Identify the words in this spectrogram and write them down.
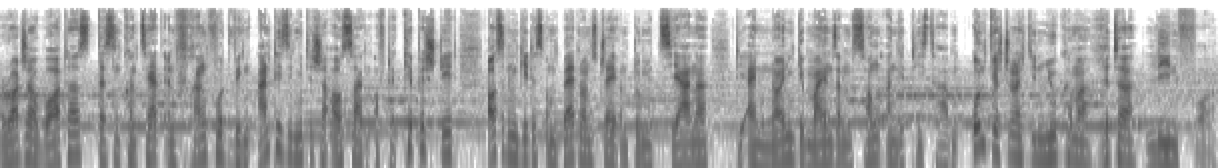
Roger Waters, dessen Konzert in Frankfurt wegen antisemitischer Aussagen auf der Kippe steht. Außerdem geht es um Bad Moms J und Domitiana, die einen neuen gemeinsamen Song angeteased haben. Und wir stellen euch den Newcomer Ritter Lean vor.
